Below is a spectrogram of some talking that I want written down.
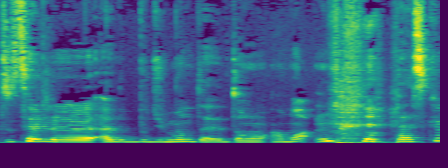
toute seule euh, à l'autre bout du monde euh, dans un mois. Parce que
